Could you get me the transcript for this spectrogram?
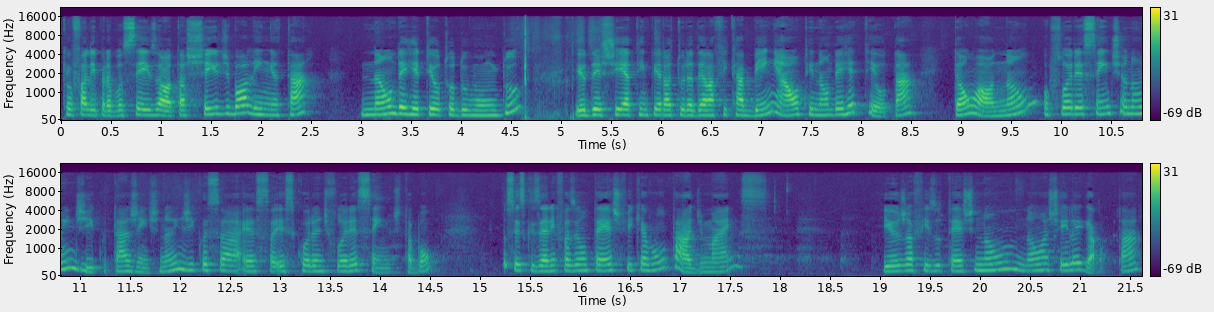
que eu falei pra vocês, ó, tá cheio de bolinha, tá? Não derreteu todo mundo. Eu deixei a temperatura dela ficar bem alta e não derreteu, tá? Então, ó, não, o fluorescente eu não indico, tá, gente? Não indico essa, essa, esse corante fluorescente, tá bom? Se vocês quiserem fazer um teste, fique à vontade, mas eu já fiz o teste e não, não achei legal, tá?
